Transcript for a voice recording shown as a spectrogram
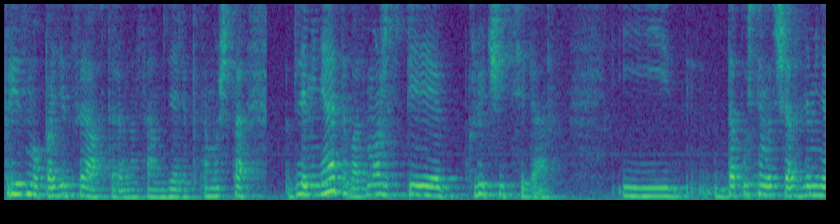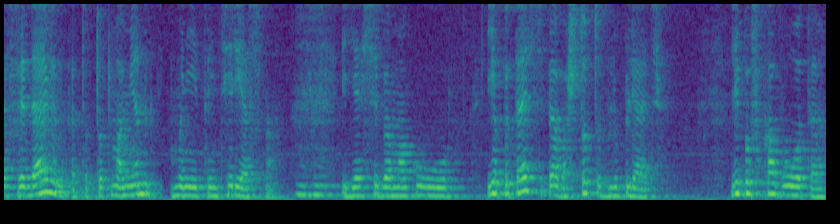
призма позиции автора на самом деле, потому что для меня это возможность переключить себя. И, допустим, вот сейчас для меня фридайвинг это тот момент, где мне это интересно. Угу. И я себя могу, я пытаюсь себя во что-то влюблять, либо в кого-то,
